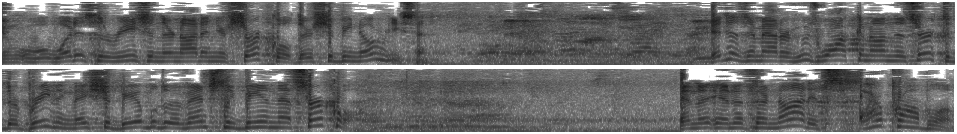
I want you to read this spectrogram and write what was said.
And what is the reason they're not in your circle? There should be no reason. It doesn't matter who's walking on this earth. If they're breathing, they should be able to eventually be in that circle. And, and if they're not, it's our problem.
